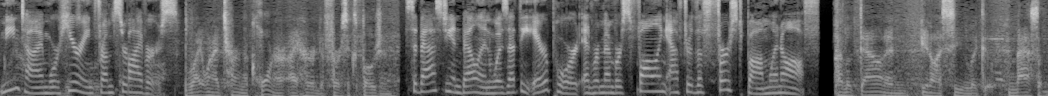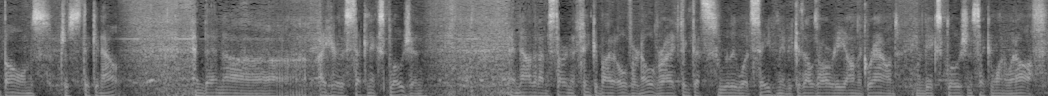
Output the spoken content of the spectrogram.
Meantime, we're hearing from survivors. Right when I turned the corner, I heard the first explosion. Sebastian Bellin was at the airport and remembers falling after the first bomb went off. I look down and, you know, I see like massive bones just sticking out. And then uh, I hear the second explosion. And now that I'm starting to think about it over and over, I think that's really what saved me because I was already on the ground when the explosion, the second one went off.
